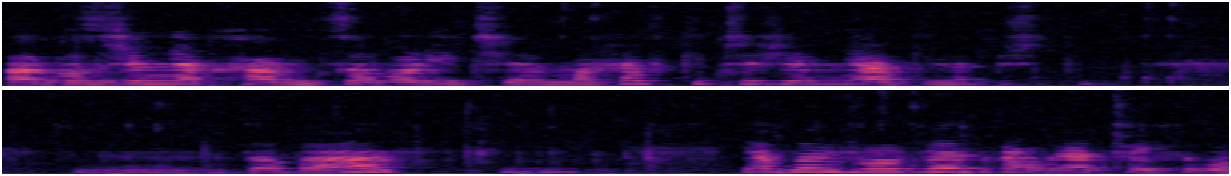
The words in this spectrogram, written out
albo z ziemniakami, co wolicie? Marchewki czy ziemniaki? Napiszcie. Mm, Dobra. Ja bym wybrał raczej chyba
